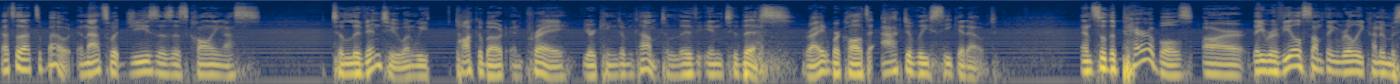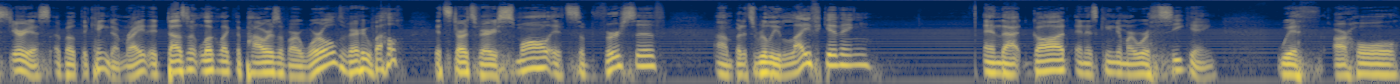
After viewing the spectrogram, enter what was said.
That's what that's about. And that's what Jesus is calling us to live into when we talk about and pray, Your kingdom come, to live into this, right? We're called to actively seek it out. And so the parables are, they reveal something really kind of mysterious about the kingdom, right? It doesn't look like the powers of our world very well. It starts very small, it's subversive, um, but it's really life giving, and that God and his kingdom are worth seeking with our whole,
